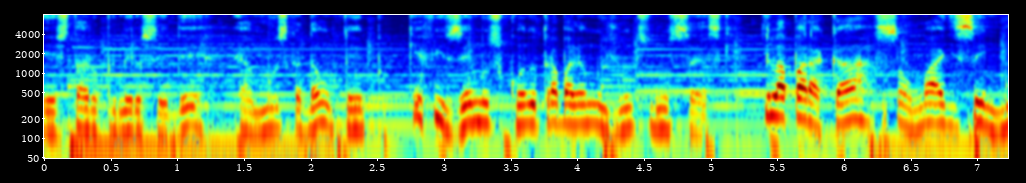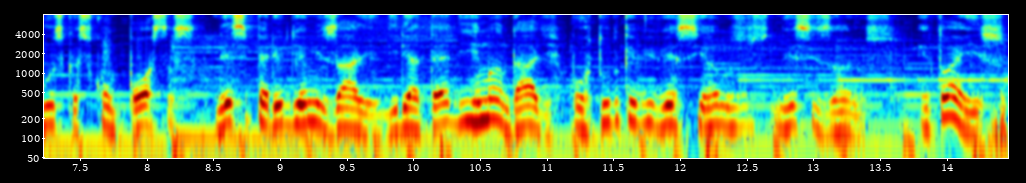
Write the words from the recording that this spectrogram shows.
e está no primeiro CD, é a música Dá um Tempo, que fizemos quando trabalhamos juntos no Sesc. De lá para cá, são mais de 100 músicas compostas nesse período de amizade, diria até de irmandade, por tudo que vivenciamos nesses anos. Então é isso.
